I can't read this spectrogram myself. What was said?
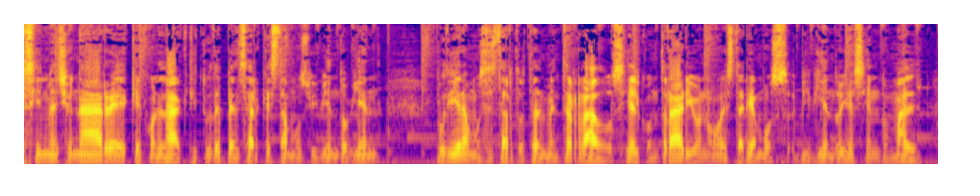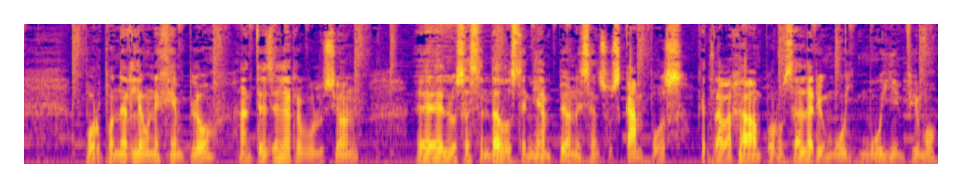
sin mencionar eh, que con la actitud de pensar que estamos viviendo bien, pudiéramos estar totalmente errados y al contrario, ¿no? Estaríamos viviendo y haciendo mal. Por ponerle un ejemplo, antes de la revolución, Eh, los hacendados tenían peones en sus campos que trabajaban por un salario muy muy ínfimo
